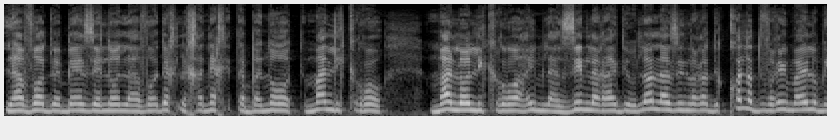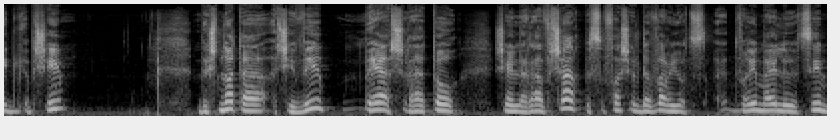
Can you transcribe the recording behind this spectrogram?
לעבוד ובאיזה לא לעבוד, איך לחנך את הבנות, מה לקרוא, מה לא לקרוא, האם להאזין לרדיו, לא להאזין לרדיו, כל הדברים האלו מתגבשים בשנות ה-70 בהשראתו של הרב שך. בסופו של דבר יוצ... הדברים האלו יוצאים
